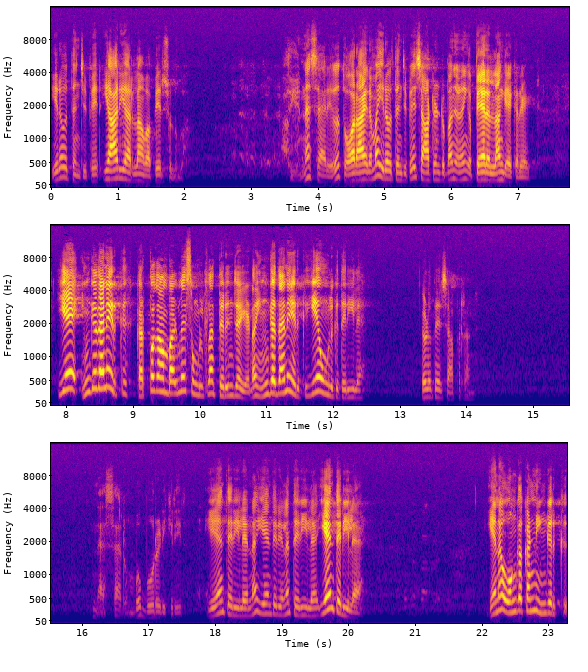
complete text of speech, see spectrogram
இருபத்தஞ்சு பேர். யார் யாரெல்லாம் அவள் பேர் சொல்லுங்க அது என்ன சார்? ஏதோ தோராயிரமா இருபத்தஞ்சு பேர் ஷார்ட்னு இருப்பான்னு சொன்னா பேரெல்லாம் கேட்குறேன் ஏன் இங்க தானே இருக்கு? கற்பகாம்பாள் மெஸ் உங்களுக்குலாம் தெரிஞ்ச இடம். இங்க தானே இருக்கு. ஏன் உங்களுக்கு தெரியல? எவ்வளோ பேர் சாப்பிட்றாங்க? என்ன சார் ரொம்ப போர் அடிக்கிறீர்? ஏன் தெரியலன்னா ஏன் தெரியலன்னா தெரியல. ஏன் தெரியல? ஏன்னா உங்க கண் இங்க இருக்கு.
